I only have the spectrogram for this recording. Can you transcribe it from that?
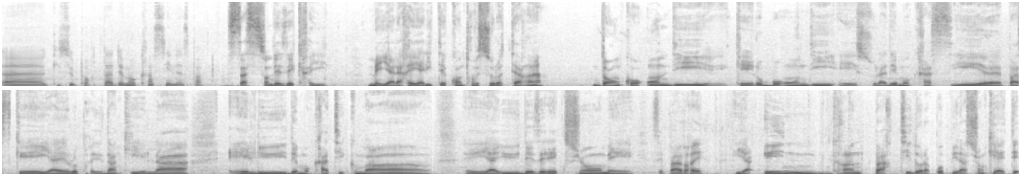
euh, qui supporte la démocratie, n'est-ce pas? Ça, ce sont des écrits, mais il y a la réalité qu'on trouve sur le terrain. Donc on dit que le Burundi est sous la démocratie euh, parce qu'il y a le président qui est là, élu démocratiquement, il y a eu des élections, mais c'est pas vrai. Il y a une grande partie de la population qui a été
